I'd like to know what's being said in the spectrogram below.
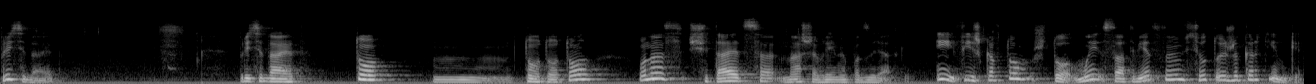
приседает, приседает, то, то, то, то, у нас считается наше время подзарядки. И фишка в том, что мы соответствуем все той же картинке.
